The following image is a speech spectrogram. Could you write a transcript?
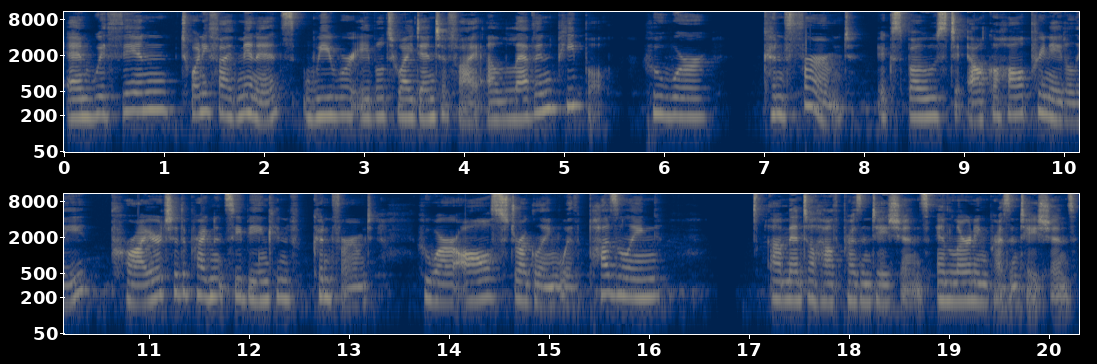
And within 25 minutes, we were able to identify 11 people who were confirmed exposed to alcohol prenatally prior to the pregnancy being con- confirmed, who are all struggling with puzzling uh, mental health presentations and learning presentations,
